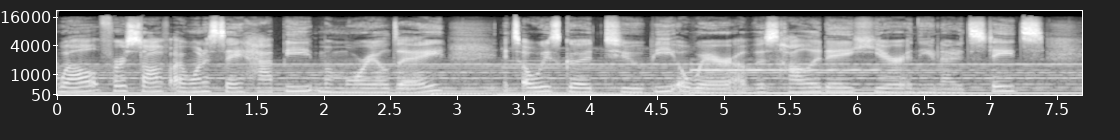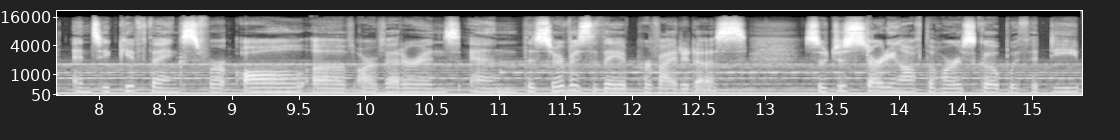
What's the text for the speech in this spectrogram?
Well, first off, I want to say happy Memorial Day. It's always good to be aware of this holiday here in the United States and to give thanks for all of our veterans and the service that they have provided us. So, just starting off the horoscope with a deep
